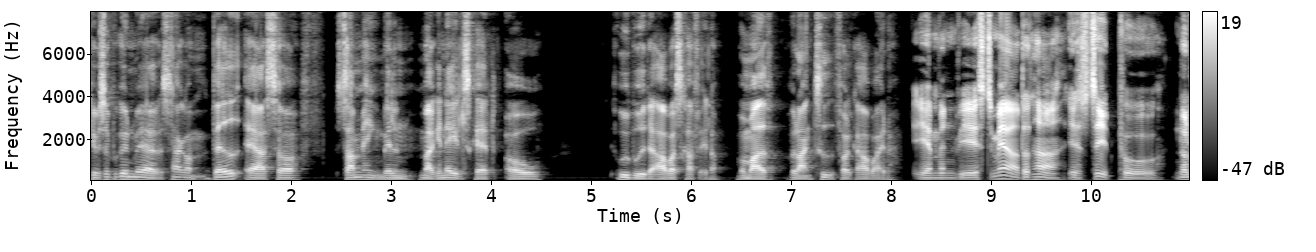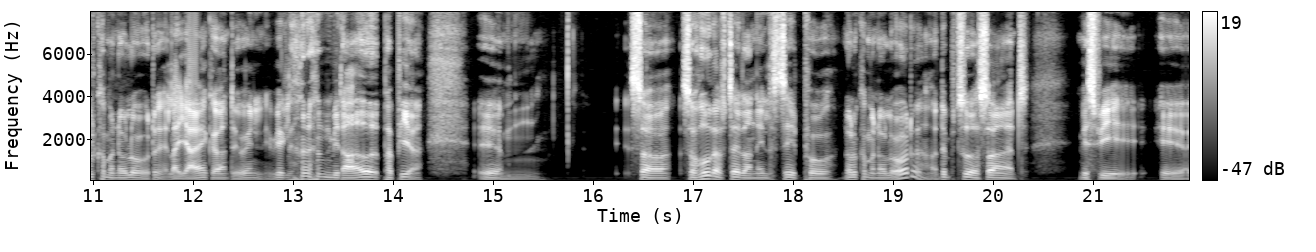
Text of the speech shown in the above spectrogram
Kan vi så begynde med at snakke om, hvad er så sammenhæng mellem marginalskat og udbuddet af arbejdskraft, eller hvor, meget, hvor lang tid folk arbejder? Jamen, vi estimerer den her elasticitet på 0,08, eller jeg gør, det er jo egentlig i virkeligheden mit eget papir. Øhm, så, så hovedresultatet er en elasticitet på 0,08, og det betyder så, at hvis vi øh,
